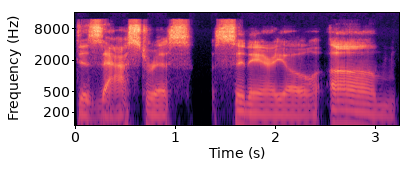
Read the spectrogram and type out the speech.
disastrous scenario. Um,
